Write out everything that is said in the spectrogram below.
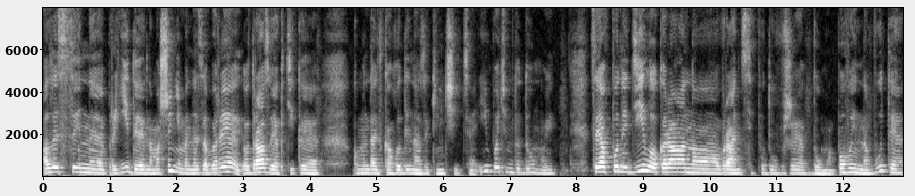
Але син е, приїде на машині, мене забере одразу, як тільки комендантська година закінчиться. І потім додому. Це я в понеділок рано вранці буду вже вдома. Повинна бути.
